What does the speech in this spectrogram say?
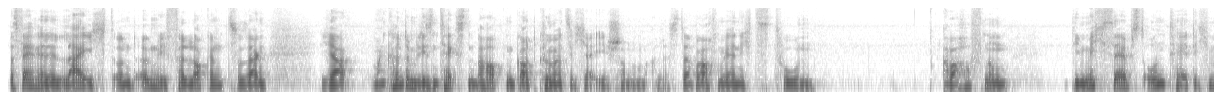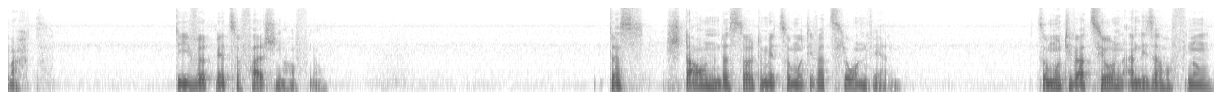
Das wäre leicht und irgendwie verlockend zu sagen, ja, man könnte mit diesen Texten behaupten, Gott kümmert sich ja eh schon um alles, da brauchen wir ja nichts tun. Aber Hoffnung, die mich selbst untätig macht, die wird mir zur falschen Hoffnung das Staunen, das sollte mir zur Motivation werden. Zur Motivation an dieser Hoffnung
